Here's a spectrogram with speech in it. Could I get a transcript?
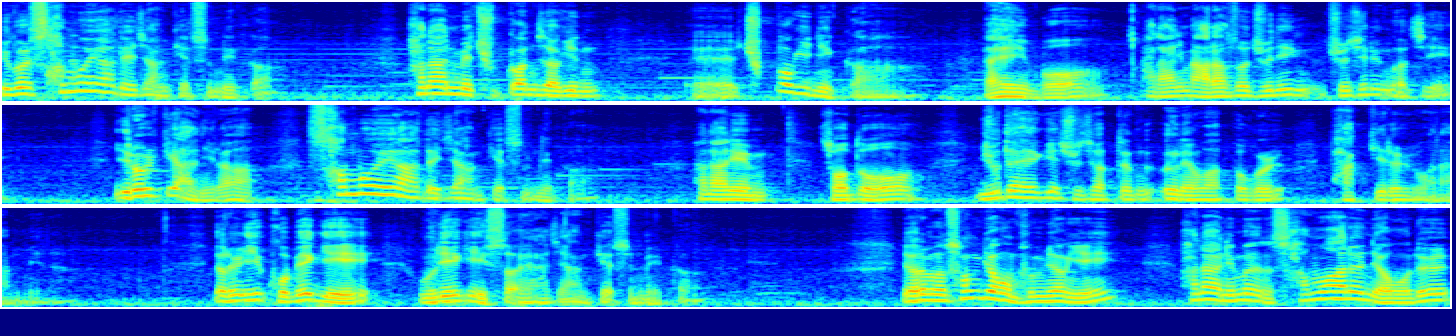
이걸 사모해야 되지 않겠습니까? 하나님의 주권적인 에, 축복이니까 에이 뭐 하나님 알아서 주시는 거지 이럴 게 아니라 사모해야 되지 않겠습니까? 하나님 저도 유다에게 주셨던 은혜와 복을 받기를 원합니다. 여러분 이 고백이 우리에게 있어야 하지 않겠습니까? 여러분 성경은 분명히 하나님은 사모하는 영혼을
